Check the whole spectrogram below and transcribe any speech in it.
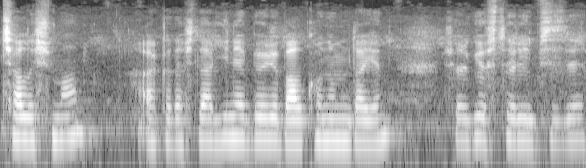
çalışmam arkadaşlar yine böyle balkonumdayım. Şöyle göstereyim size.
